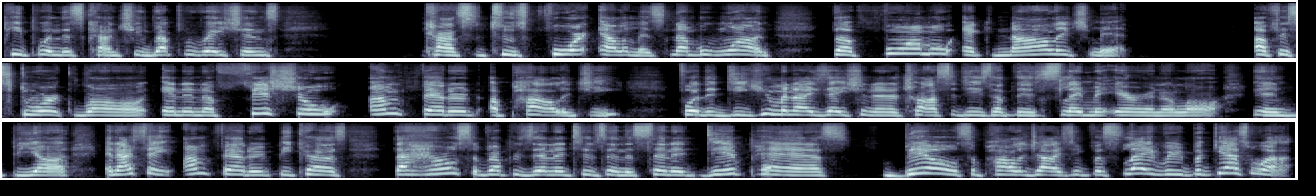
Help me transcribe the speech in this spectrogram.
people in this country, reparations constitutes four elements. Number one, the formal acknowledgement of historic wrong and an official, unfettered apology for the dehumanization and atrocities of the enslavement era and law and beyond. And I say unfettered because the House of Representatives and the Senate did pass bills apologizing for slavery, but guess what?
